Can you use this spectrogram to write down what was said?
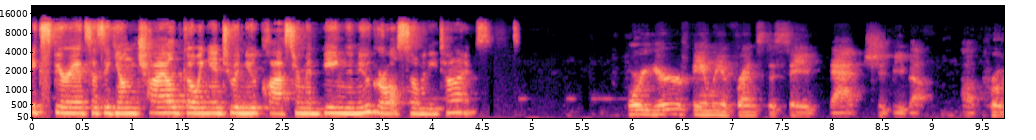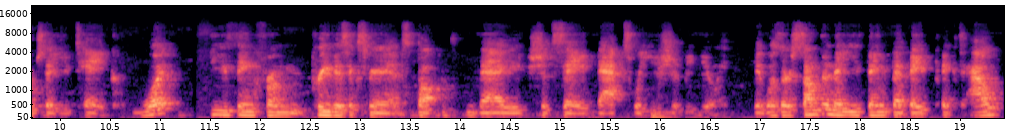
experience as a young child going into a new classroom and being the new girl so many times. For your family and friends to say that should be the approach that you take, what do you think from previous experience they should say that's what you should be doing? Was there something that you think that they picked out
